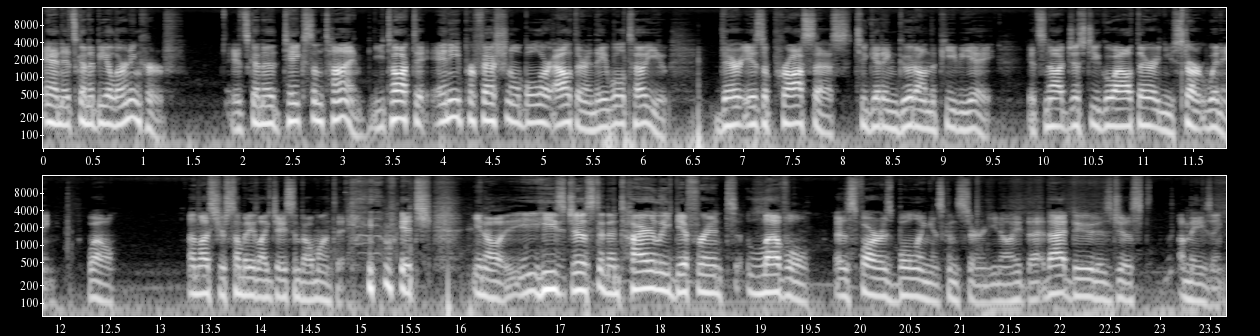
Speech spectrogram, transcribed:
and it's going to be a learning curve. It's going to take some time. You talk to any professional bowler out there, and they will tell you there is a process to getting good on the PBA. It's not just you go out there and you start winning. Well, unless you're somebody like Jason Belmonte, which, you know, he's just an entirely different level as far as bowling is concerned. You know, that, that dude is just amazing.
